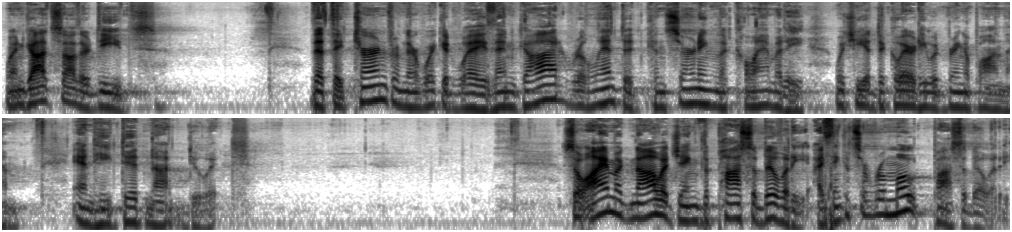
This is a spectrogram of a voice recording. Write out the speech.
When God saw their deeds, that they turned from their wicked way. Then God relented concerning the calamity which he had declared he would bring upon them, and he did not do it. So I am acknowledging the possibility. I think it's a remote possibility.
